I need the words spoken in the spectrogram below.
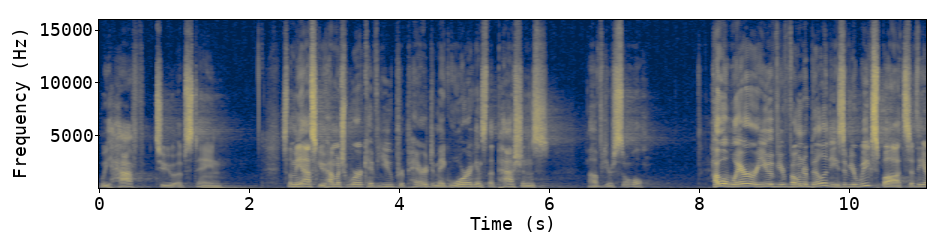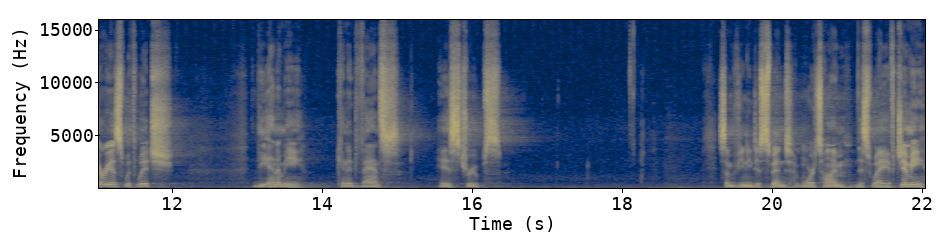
We have to abstain. So, let me ask you how much work have you prepared to make war against the passions of your soul? How aware are you of your vulnerabilities, of your weak spots, of the areas with which the enemy can advance his troops? Some of you need to spend more time this way. If Jimmy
